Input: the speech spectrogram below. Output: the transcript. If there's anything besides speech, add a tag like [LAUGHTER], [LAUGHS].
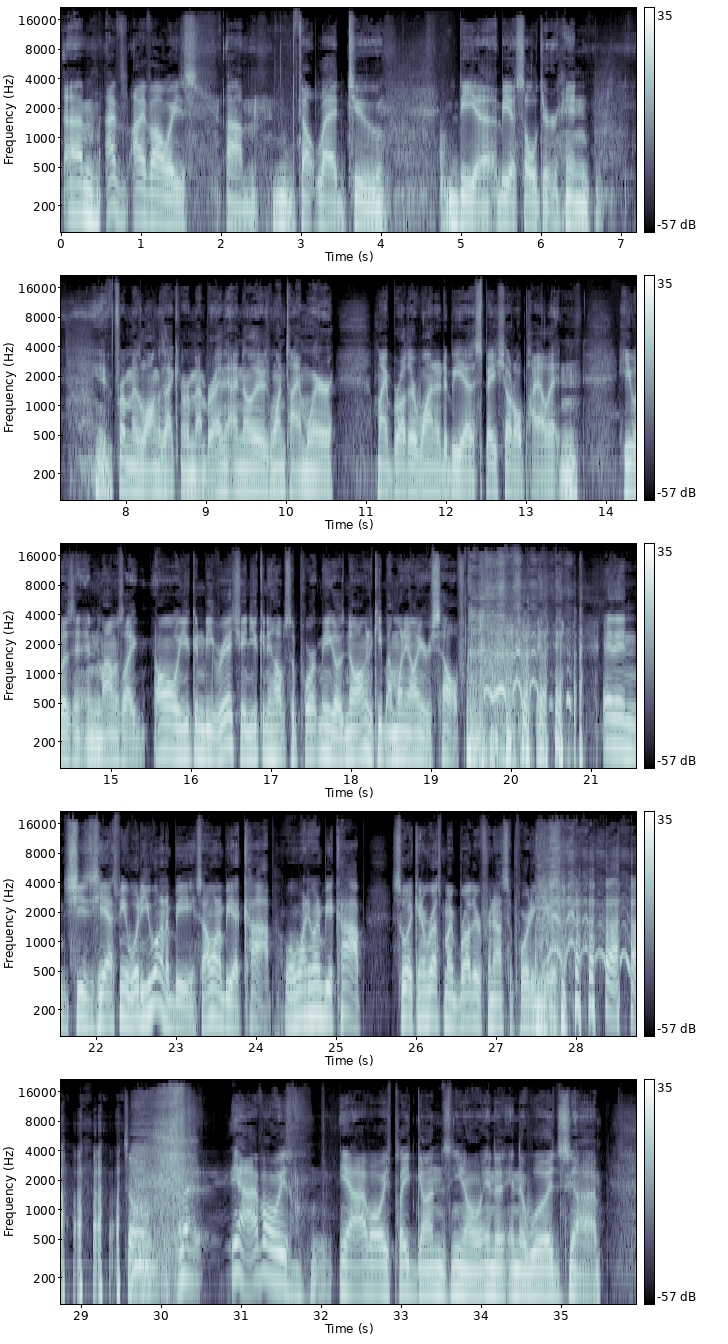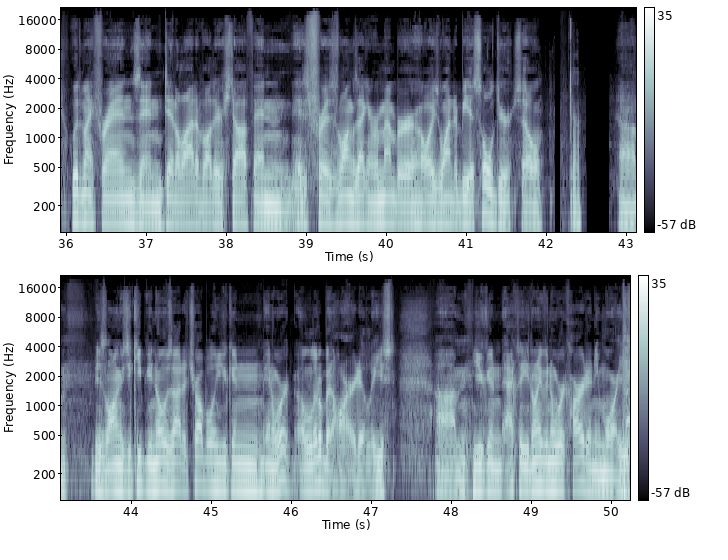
Um, I've I've always um, felt led to be a be a soldier, and from as long as I can remember. I, I know there's one time where my brother wanted to be a space shuttle pilot, and he wasn't. And mom was like, "Oh, you can be rich and you can help support me." He goes, "No, I'm going to keep my money all yourself." [LAUGHS] And then she she asked me, "What do you want to be?" So I want to be a cop. Well, why do you want to be a cop? So I can arrest my brother for not supporting you. [LAUGHS] so uh, yeah, I've always yeah I've always played guns, you know, in the in the woods uh, with my friends, and did a lot of other stuff. And as, for as long as I can remember, I always wanted to be a soldier. So. Um, as long as you keep your nose out of trouble, you can and work a little bit hard at least. Um, you can actually you don't even work hard anymore. [LAUGHS]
